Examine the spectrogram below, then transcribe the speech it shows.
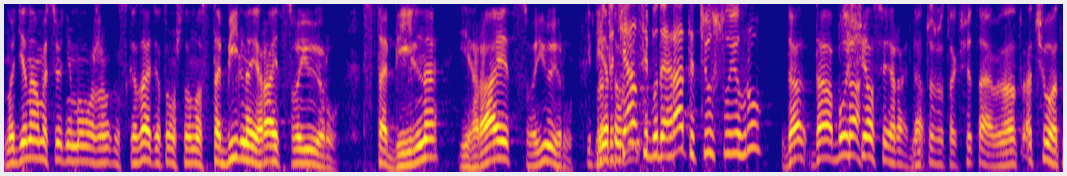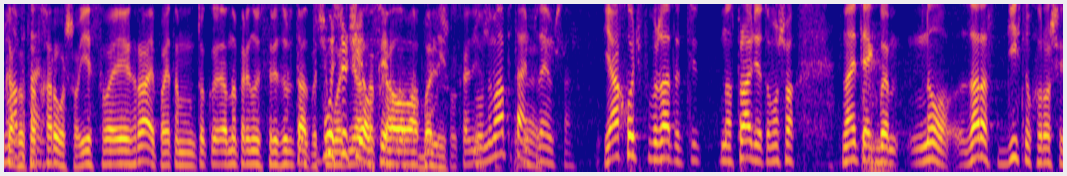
Но «Динамо» сегодня мы можем сказать о том, что оно стабильно играет свою игру. Стабильно играет свою игру. І И проти это уже- Челсі буде грати цю свою гру? Да, да, будет Всё. с Челси играть. Да. Я тоже так считаю. От, от чего отказываться питань. от хорошего? Есть своя игра, и поэтому только она приносит результат. Почему Пусть у Челси голова болит. Ну, нема питань, подивимося. Я хочу побажати ті- насправді, тому що, знаєте, якби ну зараз дійсно хороша,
